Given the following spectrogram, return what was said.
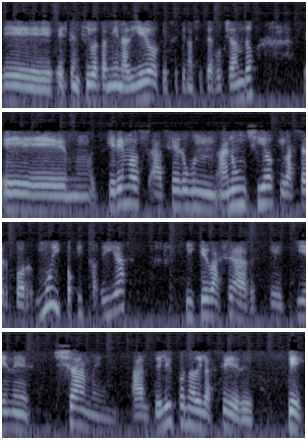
eh, extensivo también a Diego, que sé que nos está escuchando, eh, queremos hacer un anuncio que va a ser por muy poquitos días y que va a ser que quienes llamen al teléfono de la sede, que es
